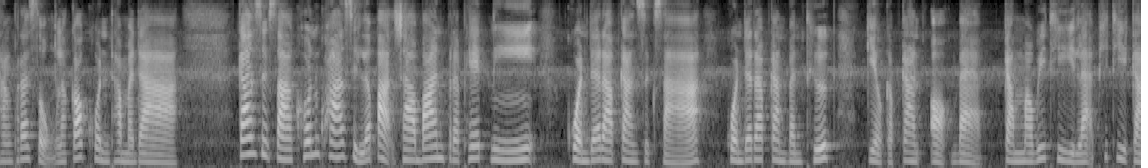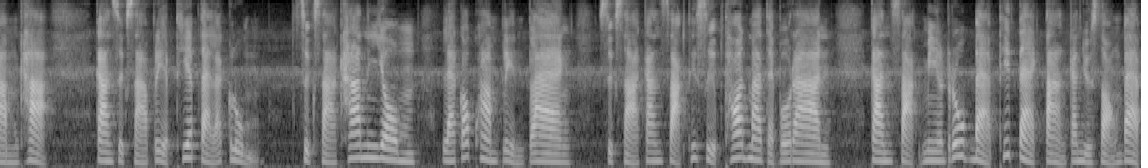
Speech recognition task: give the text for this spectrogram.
ทั้งพระสงฆ์แล้วก็คนธรรมดา การศึกษาค้นคว้าศิลปะชาวบ้านประเภทนี้ ควรได้รับการศึกษา ควรได้รับการบันทึก เกี่ยวกับการออกแบบกรรมวิธีและพิธีกรรมค่ะการศึกษาเปรียบเทียบแต่ละกลุ่ม ศึกษาค่านิยม และก็ความเปลี่ยนแปลง ศึกษาการสักที่สืบทอดมาแต่โบราณ การสักมีรูปแบบที่แตกต่างกันอยู่ 2 แบบ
